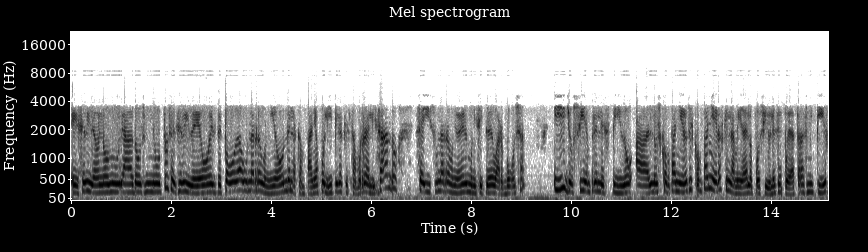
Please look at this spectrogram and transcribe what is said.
Ese video no dura dos minutos, ese video es de toda una reunión de la campaña política que estamos realizando. Se hizo una reunión en el municipio de Barbosa y yo siempre les pido a los compañeros y compañeras que en la medida de lo posible se pueda transmitir.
